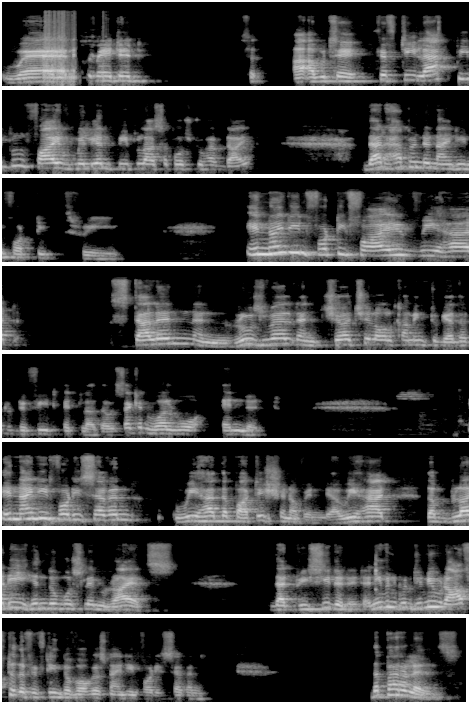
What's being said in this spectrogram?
were estimated I would say 50 lakh people, 5 million people are supposed to have died. That happened in 1943. In 1945, we had Stalin and Roosevelt and Churchill all coming together to defeat Hitler. The Second World War ended. In 1947, we had the partition of India. We had the bloody Hindu Muslim riots that preceded it and even continued after the 15th of August 1947. The parallels.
